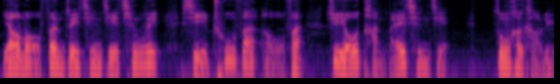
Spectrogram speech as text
姚某犯罪情节轻微，系初犯、偶犯，具有坦白情节。综合考虑，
